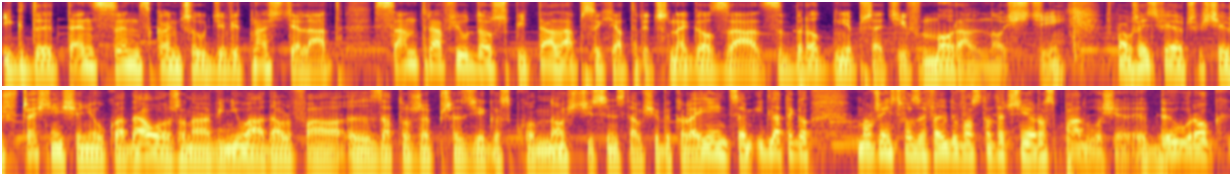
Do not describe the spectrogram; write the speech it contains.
i gdy ten syn skończył 19 lat, sam trafił do szpitala psychiatrycznego za zbrodnie przeciw moralności. W małżeństwie oczywiście już wcześniej się nie układało. Żona winiła Adolfa y, za to, że przez jego skłonności syn stał się wykolejeńcem i dlatego małżeństwo Zefeldów ostatecznie rozpadło się. Był rok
